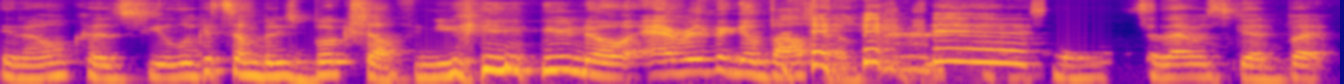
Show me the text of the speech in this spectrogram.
you know, because you look at somebody's bookshelf and you you know everything about them. so, so that was good. But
